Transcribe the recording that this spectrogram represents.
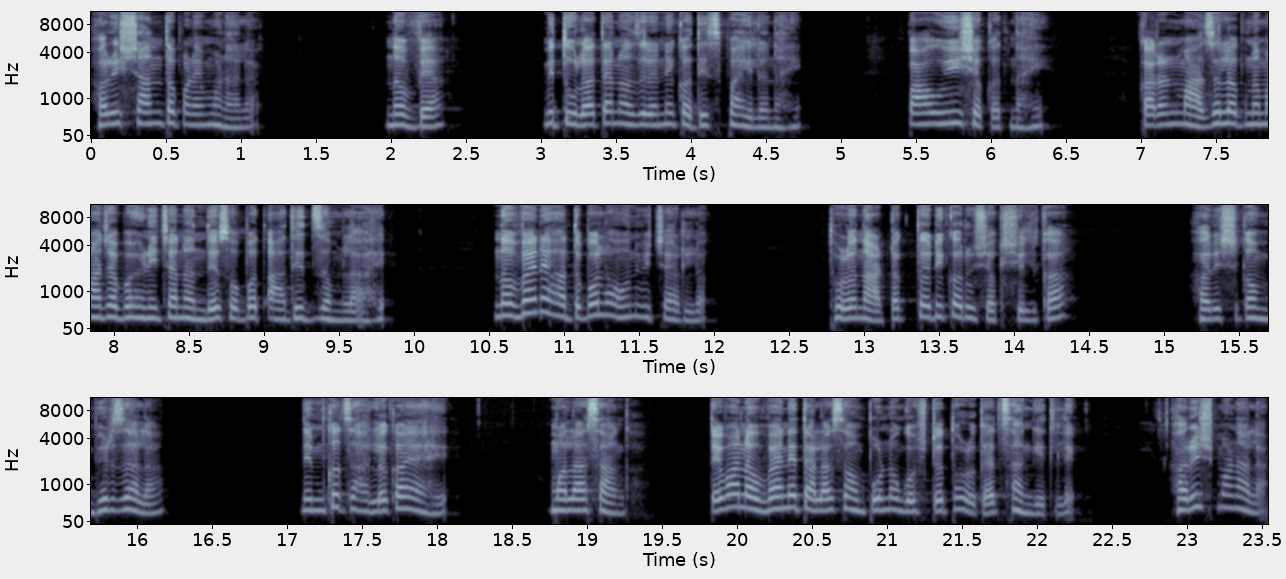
हरीश शांतपणे म्हणाला नव्या मी तुला त्या नजरेने कधीच पाहिलं नाही. पाहूही शकत नाही. कारण माझं लग्न माझ्या बहिणीच्या नंदेसोबत आधीच जमलं आहे. नव्याने हतबल होऊन विचारलं थोडं नाटक तरी करू शकशील का? हरीश गंभीर झाला. नेमकं झालं काय आहे? मला सांग. तेव्हा नव्याने त्याला संपूर्ण गोष्ट थोडक्यात सांगितले. हरीश म्हणाला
